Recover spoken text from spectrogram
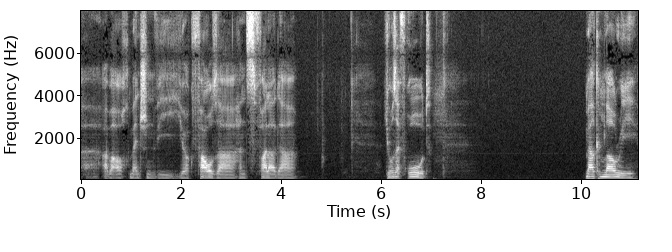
uh, aber auch Menschen wie Jörg Fauser, Hans Fallada, Josef Roth, Malcolm Lowry,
